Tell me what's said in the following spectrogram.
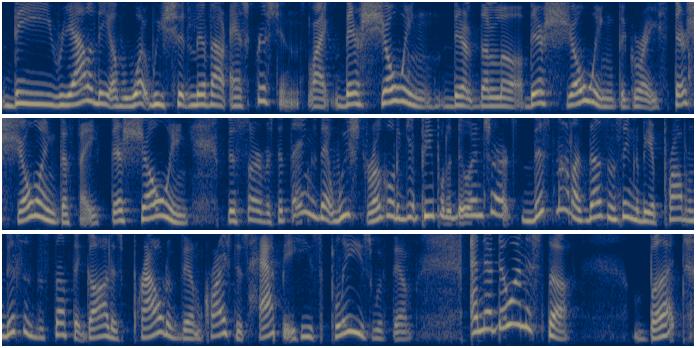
the reality of what we should live out as Christians. Like they're showing their the love, they're showing the grace, they're showing the faith, they're showing the service, the things that we struggle to get people to do in church. This not a, doesn't seem to be a problem. This is the stuff that God is proud of them. Christ is happy. He's pleased with them, and they're doing this stuff. But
